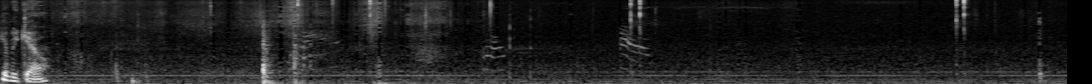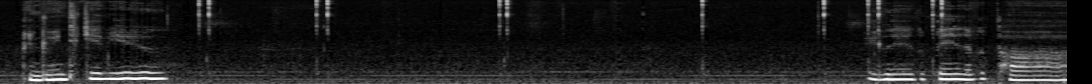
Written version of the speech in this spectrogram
here we go. I'm going to give you a little bit of a paw.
